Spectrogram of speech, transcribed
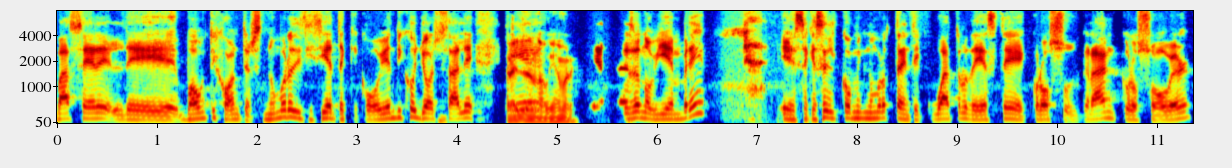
va a ser el de Bounty Hunters, número 17, que como bien dijo George, sale 3 de noviembre. 3 de noviembre, este, que es el cómic número 34 de este cross, gran crossover.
